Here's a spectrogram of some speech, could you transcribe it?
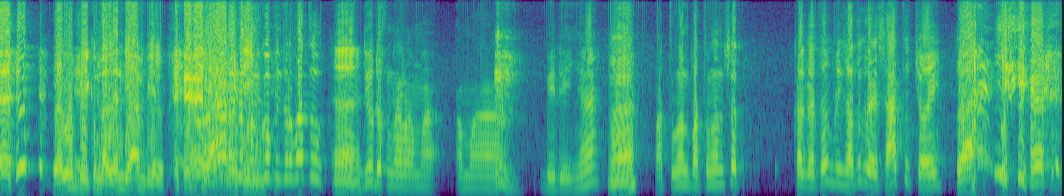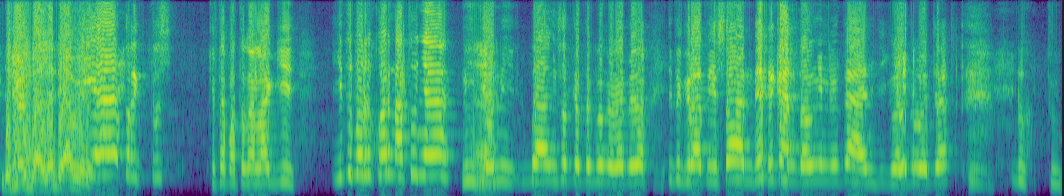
Lalu lebih kembalian diambil. Ya, temen gue pinter banget tuh. Eh. Dia udah kenal sama sama BD-nya, patungan-patungan set kagak tahu beli satu gratis satu coy. Lah, jadi kembalian diambil. Iya, trik terus kita patungan lagi. Itu baru keluarin atunya. Nih dia Nah. nih, bangsat kata gue kagak tahu. Itu gratisan, dia kantongin duitnya anjing gua tuh aja. Duh, tuh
